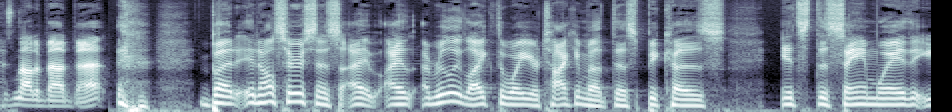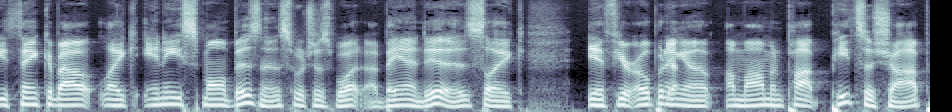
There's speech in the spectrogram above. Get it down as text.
It's not a bad bet. but in all seriousness, I, I, I really like the way you're talking about this because it's the same way that you think about like any small business, which is what a band is. Like if you're opening a, a mom and pop pizza shop,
